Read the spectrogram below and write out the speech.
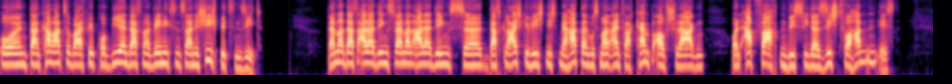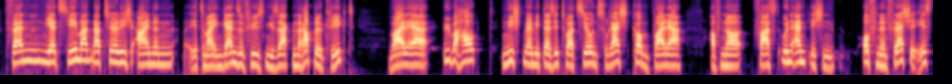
und dann kann man zum Beispiel probieren, dass man wenigstens seine Skispitzen sieht. Wenn man das allerdings, wenn man allerdings äh, das Gleichgewicht nicht mehr hat, dann muss man einfach Camp aufschlagen und abwarten, bis wieder Sicht vorhanden ist. wenn jetzt jemand natürlich einen, jetzt mal in Gänsefüßen gesagt, einen Rappel kriegt, weil er überhaupt nicht mehr mit der Situation zurechtkommt, weil er auf einer fast unendlichen offenen Fläche ist,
